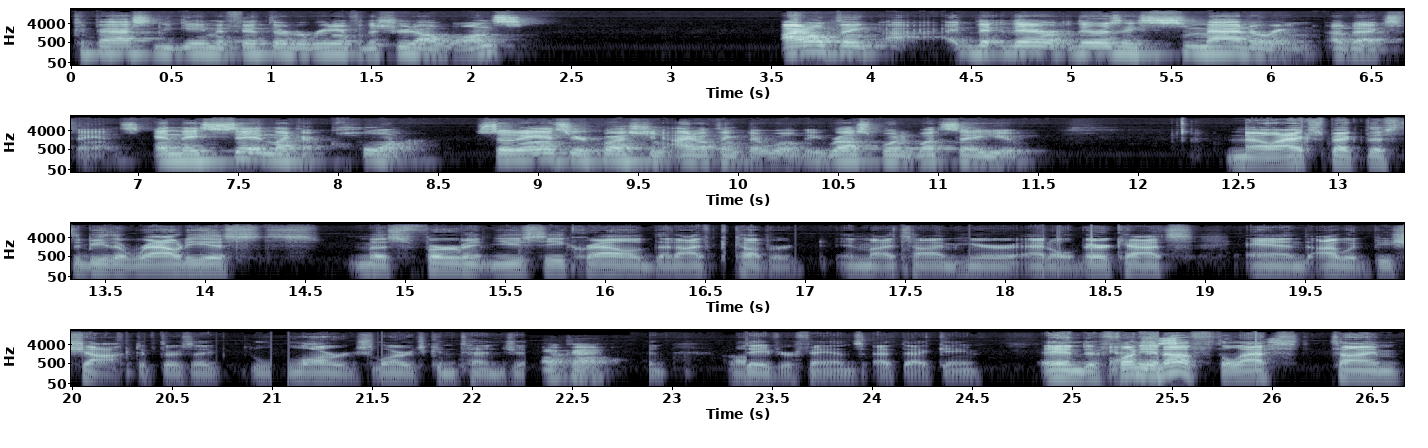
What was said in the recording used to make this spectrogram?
capacity game at Fifth Third Arena for the shootout once. I don't think there there is a smattering of X fans, and they sit in like a corner. So to answer your question, I don't think there will be. Russ, what what say you? No, I expect this to be the rowdiest, most fervent UC crowd that I've covered in my time here at All Bearcats, and I would be shocked if there's a large, large contingent okay. of Xavier fans at that game. And yeah, funny this... enough, the last time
